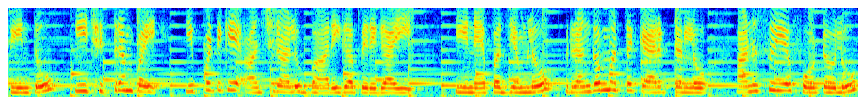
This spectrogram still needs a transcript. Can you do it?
దీంతో ఈ చిత్రంపై ఇప్పటికే అంచనాలు భారీగా పెరిగాయి. ఈ నేపథ్యంలో రంగమ్మత్త క్యారెక్టర్లో అనసూయ ఫోటోలు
